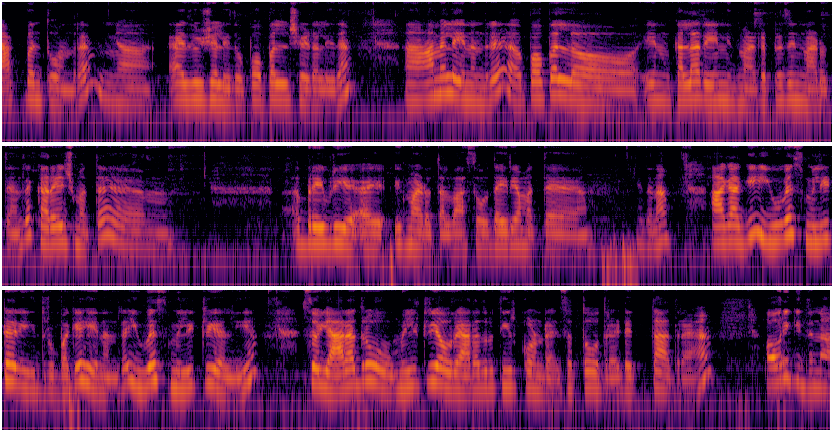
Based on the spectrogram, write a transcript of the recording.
ಯಾಕೆ ಬಂತು ಅಂದರೆ ಆ್ಯಸ್ ಯೂಶುವಲ್ ಇದು ಪರ್ಪಲ್ ಶೇಡಲ್ಲಿದೆ ಆಮೇಲೆ ಏನಂದರೆ ಪರ್ಪಲ್ ಏನು ಕಲರ್ ಏನು ಇದು ಮಾಡಿ ರೆಪ್ರೆಸೆಂಟ್ ಮಾಡುತ್ತೆ ಅಂದರೆ ಕರೇಜ್ ಮತ್ತು ಬ್ರೇವ್ರಿ ಇದು ಮಾಡುತ್ತಲ್ವಾ? ಸೊ ಧೈರ್ಯ ಮತ್ತು ಇದನ್ನು. ಹಾಗಾಗಿ ಯು ಎಸ್ ಮಿಲಿಟರಿ ಇದ್ರ ಬಗ್ಗೆ ಏನಂದರೆ ಯು ಎಸ್ ಮಿಲಿಟ್ರಿಯಲ್ಲಿ ಸೊ ಯಾರಾದರೂ ಮಿಲಿಟ್ರಿ ಅವರು ಯಾರಾದರೂ ತೀರ್ಕೊಂಡ್ರೆ, ಸತ್ತೋದ್ರೆ ಡೆತ್ ಆದರೆ, ಅವ್ರಿಗೆ ಇದನ್ನು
